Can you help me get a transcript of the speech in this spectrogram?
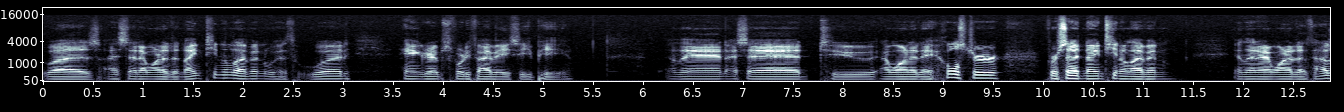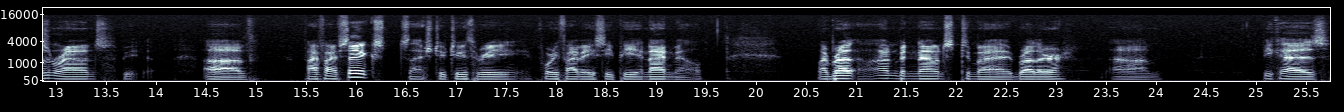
was I said I wanted a 1911 with wood hand grips 45 ACP. And then I said to I wanted a holster for said 1911, and then I wanted a thousand rounds of 556 slash 223 45 ACP and 9 mil. My brother, unbeknownst to my brother, um, because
